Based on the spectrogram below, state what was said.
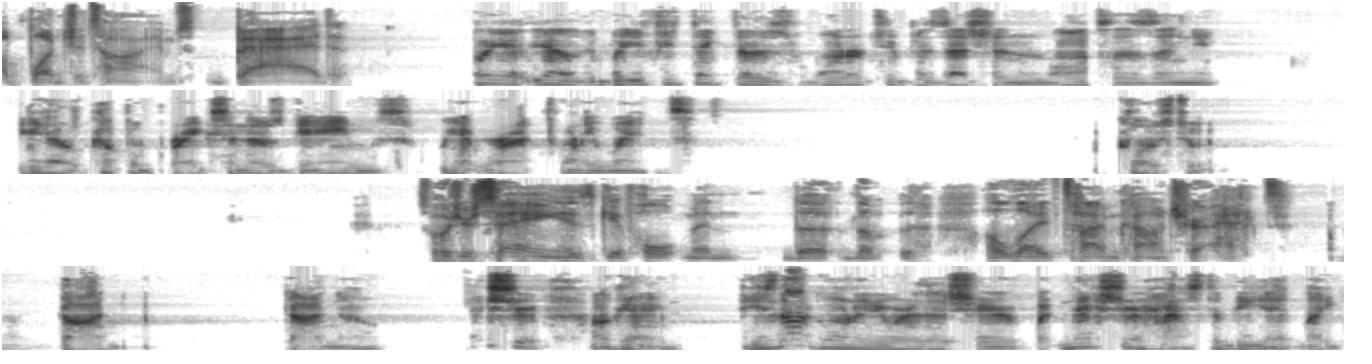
a bunch of times. Bad. But yeah, yeah, but if you take those one or two possession losses and you, you know, a couple breaks in those games, we get, we're at 20 wins. Close to it. So what you're saying is give Holtmann the the a lifetime contract. God, God no. Next year, okay, he's not going anywhere this year, but next year has to be it. Like,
